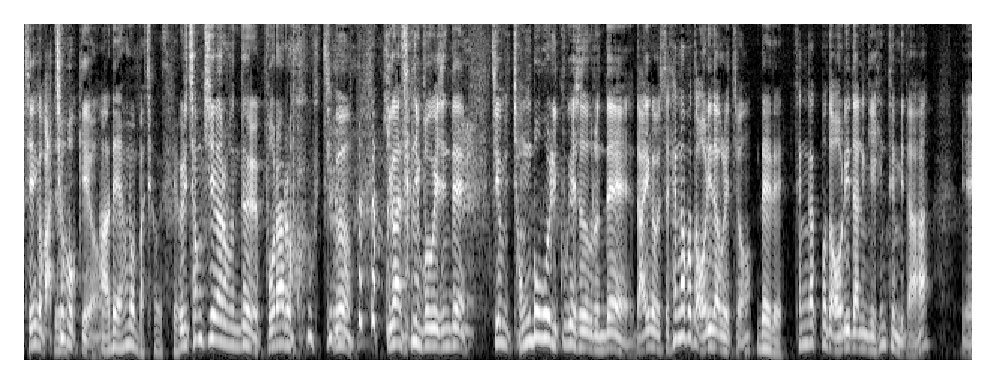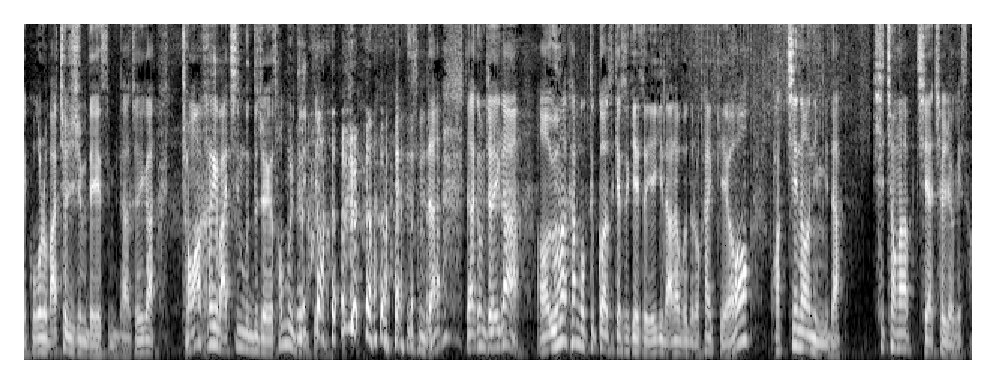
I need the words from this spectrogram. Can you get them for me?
저희가 맞춰볼게요. 아, 네, 한번 맞춰보세요. 우리 청취자 여러분들 보라로 지금 기관사님 보고 계신데 지금 정복을 입고 계셔서 그런데 나이가 몇 살? 생각보다 어리다고 그랬죠? 네네. 생각보다 어리다는 게 힌트입니다. 예, 그걸로 맞춰주시면 되겠습니다. 저희가 정확하게 맞히는 분도 저희가 선물 드릴게요. 알겠습니다. 자, 그럼 저희가 어, 음악 한 곡 듣고 와서 계속해서 얘기 나눠보도록 할게요. 곽진원입니다. 시청 앞 지하철역에서.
